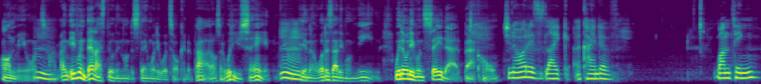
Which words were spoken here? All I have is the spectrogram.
on me one mm. time, and even then, I still didn't understand what they were talking about. I was like, "What are you saying? Mm. You know, what does that even mean?" We don't even say that back home. Do you know what is like a kind of one thing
